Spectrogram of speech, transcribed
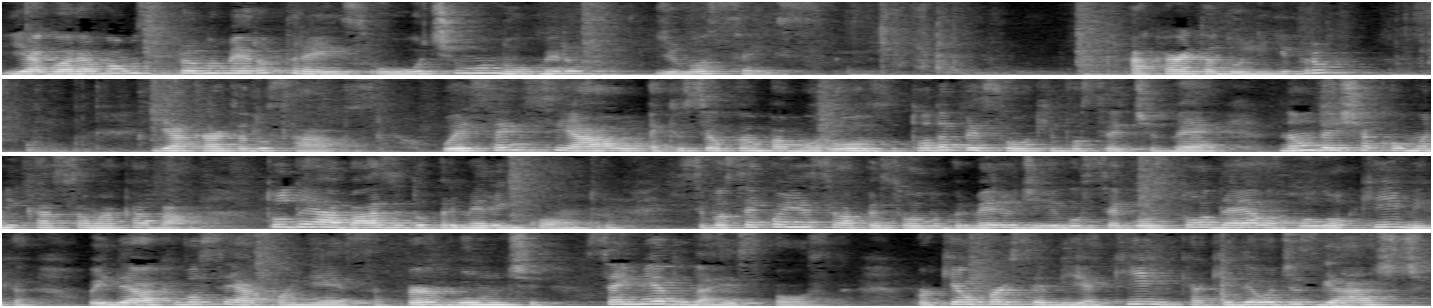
E agora vamos para o número 3, o último número de vocês. A carta do livro e a carta dos ratos. O essencial é que o seu campo amoroso, toda pessoa que você tiver, não deixe a comunicação acabar. Tudo é a base do primeiro encontro. Se você conheceu a pessoa no primeiro dia e você gostou dela, rolou química, o ideal é que você a conheça, pergunte, sem medo da resposta, porque eu percebi aqui que aqui deu desgaste.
